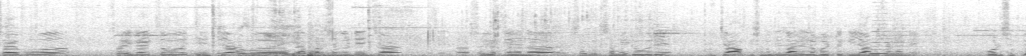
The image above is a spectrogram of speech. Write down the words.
साहेब व साई आयुक्त व त्यांच्या व व्यापार संघटनेच्या संयुक्त संयुक्तेनं संघर्ष समिती वगैरे त्यांच्या ऑफिसमध्ये झालेल्या बैठकीच्या अनुषंगाने पोल शिफ्ट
